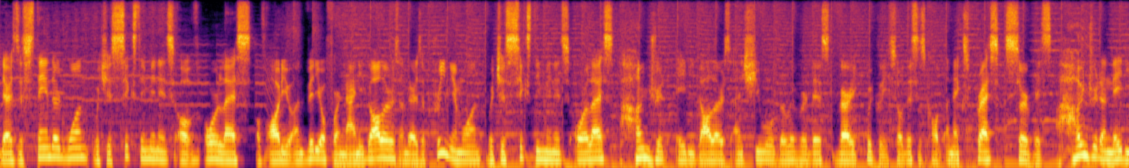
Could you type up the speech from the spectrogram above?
There's the standard one, which is 60 minutes of or less of audio and video for $90. And there's a premium one, which is 60 minutes or less, $180. And she will deliver this very quickly. So this is called an express service, 180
